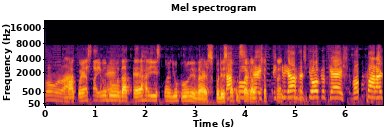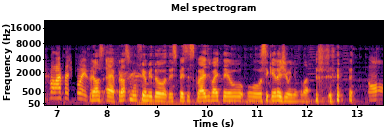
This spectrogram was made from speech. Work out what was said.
Vamos A lá. maconha saiu do- da Terra e expandiu pro universo. Por isso Tá que a bom, Polícia Galáctica gente, tá tem crianças que ouvem o cast. Vamos parar de falar essas coisas. Prós- é, próximo filme do, do Space Squad vai ter o, o Siqueira Júnior lá. Ó,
